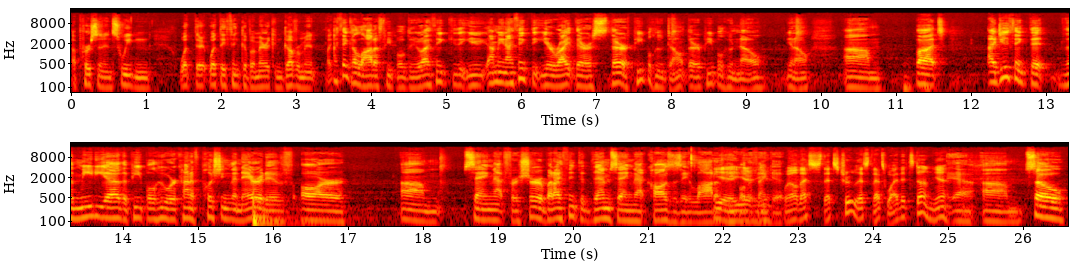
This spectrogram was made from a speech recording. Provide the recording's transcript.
a person in Sweden what they what they think of American government, like I think a lot of people do. I think that you. I mean, I think that you're right. There's there are people who don't. There are people who know. You know, um, but I do think that the media, the people who are kind of pushing the narrative, are um, saying that for sure. But I think that them saying that causes a lot of people to think it. Well, that's that's true. That's that's why that's done. Yeah. Yeah. Um, so,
